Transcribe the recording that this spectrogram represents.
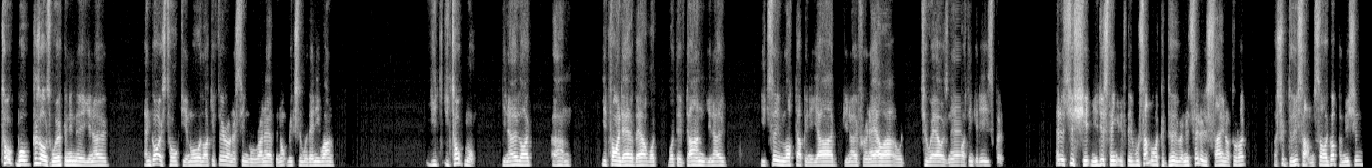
talk well because I was working in there, you know, and guys talk to you more. Like if they're on a single run out, they're not mixing with anyone. You you talk more, you know, like um, you'd find out about what what they've done. You know, you'd see them locked up in a yard, you know, for an hour or two hours now, I think it is. But And it's just shit. And you just think if there was something I could do, and instead of just saying, I thought I, I should do something. So I got permission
